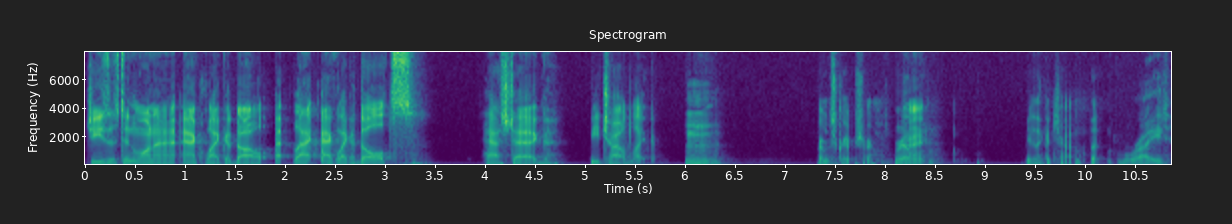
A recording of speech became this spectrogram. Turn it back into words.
Jesus didn't want to act like adult, act like adults. Hashtag be childlike Hmm. From Scripture. Really? Right? Be like a child, but Right.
